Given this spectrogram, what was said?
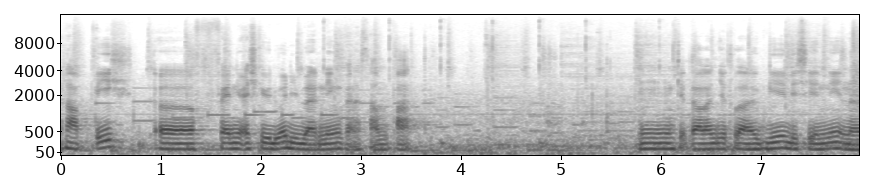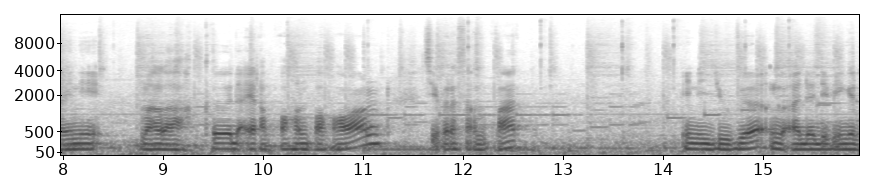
rapi uh, venue SQ2 dibanding Versa 4. Hmm, kita lanjut lagi di sini. Nah, ini malah ke daerah pohon-pohon si Versa 4. Ini juga nggak ada di pinggir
